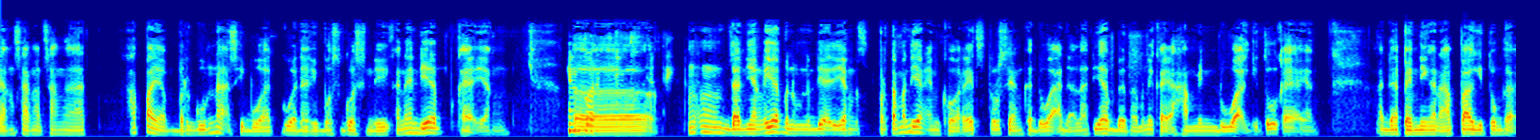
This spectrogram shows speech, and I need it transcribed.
yang sangat-sangat apa ya berguna sih buat gue dari bos gue sendiri karena dia kayak yang Encourage. eh mm-mm, dan yang iya benar-benar dia yang pertama dia yang encourage terus yang kedua adalah dia benar-benar kayak hamin dua gitu kayak yang ada pendingan apa gitu nggak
